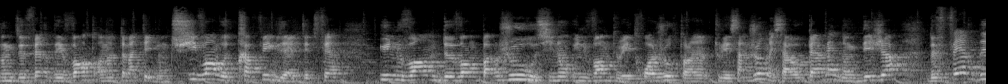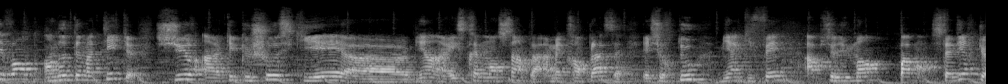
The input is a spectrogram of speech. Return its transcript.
donc de faire des ventes en automatique. Donc suivant votre trafic, vous allez peut-être faire une vente, deux ventes par jour ou sinon une vente tous les trois jours, tous les cinq jours, mais ça va vous permettre donc déjà de faire des ventes en automatique sur quelque chose qui est euh, bien extrêmement simple à mettre en place et surtout bien qui fait absolument pas vente. C'est-à-dire que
